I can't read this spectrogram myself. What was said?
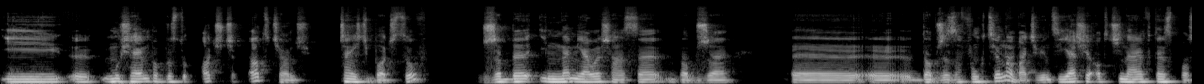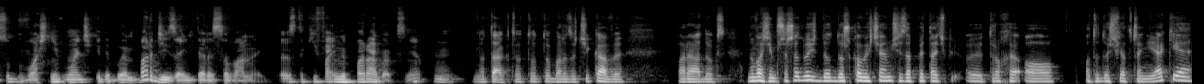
I musiałem po prostu odciąć część bodźców, żeby inne miały szansę dobrze, dobrze zafunkcjonować. Więc ja się odcinałem w ten sposób właśnie w momencie, kiedy byłem bardziej zainteresowany. To jest taki fajny paradoks, nie? Hmm, no tak, to, to, to bardzo ciekawy paradoks. No właśnie, przeszedłeś do, do szkoły, chciałem Cię zapytać y, trochę o, o to doświadczenie. Jakie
